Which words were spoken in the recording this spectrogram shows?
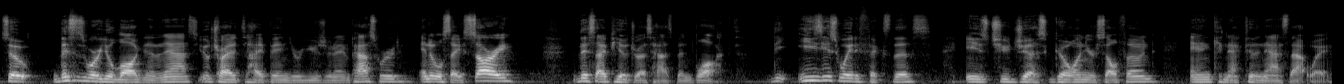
So this is where you'll log into the NAS, you'll try to type in your username and password, and it will say, sorry, this IP address has been blocked. The easiest way to fix this is to just go on your cell phone and connect to the NAS that way.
